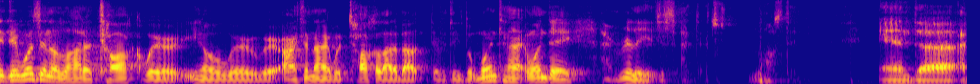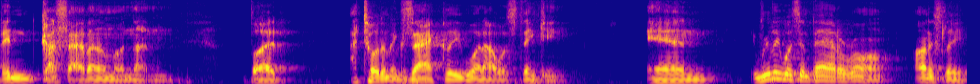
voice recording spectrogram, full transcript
it, there wasn't a lot of talk where, you know, where, where Arthur and I would talk a lot about different things. But one time, one day, I really just, I just lost it. And uh, I didn't cuss at him or nothing. But I told him exactly what I was thinking. And it really wasn't bad or wrong, honestly.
